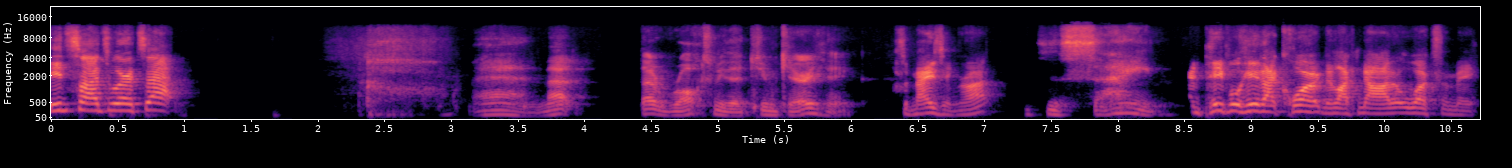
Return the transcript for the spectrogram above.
Inside's where it's at. Oh, man, that that rocked me, that Jim Carrey thing. It's amazing, right? It's insane. And people hear that quote and they're like, nah, it'll work for me.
